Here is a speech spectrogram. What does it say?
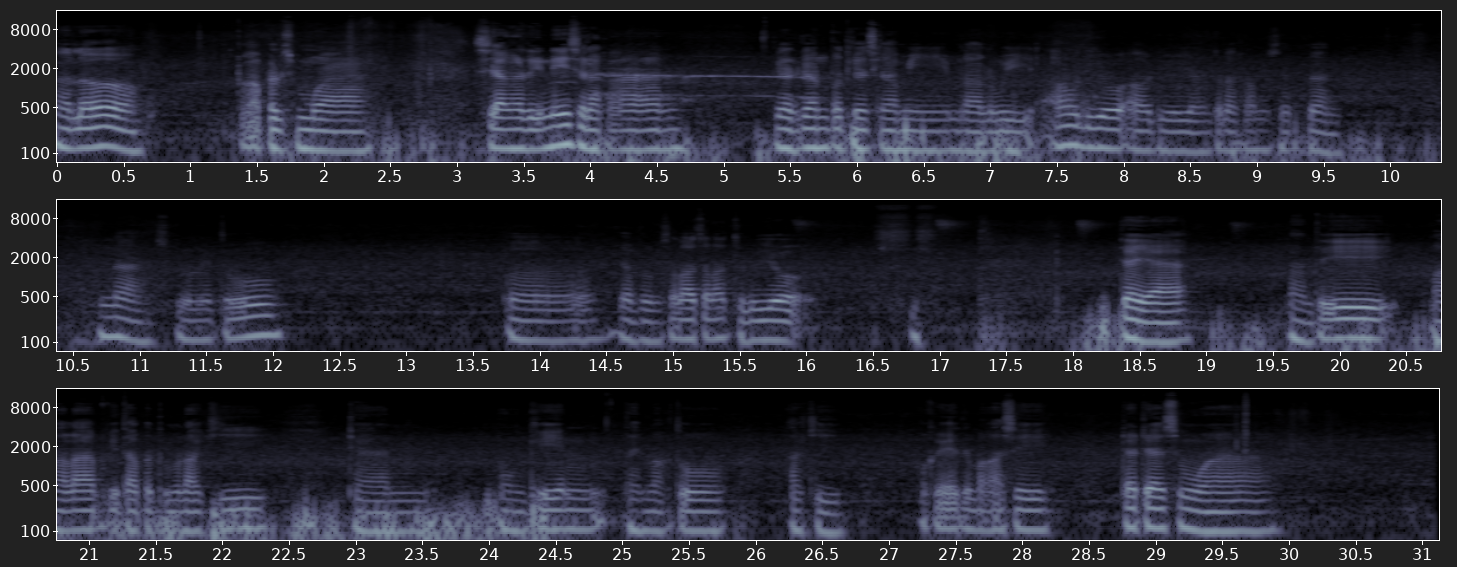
Halo, apa kabar semua? Siang hari ini silakan dengarkan podcast kami melalui audio-audio yang telah kami siapkan. Nah, sebelum itu, uh, belum salah-salah dulu yuk. Udah ya, nanti malam kita bertemu lagi dan mungkin lain waktu lagi. Oke, terima kasih. Dadah semua.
